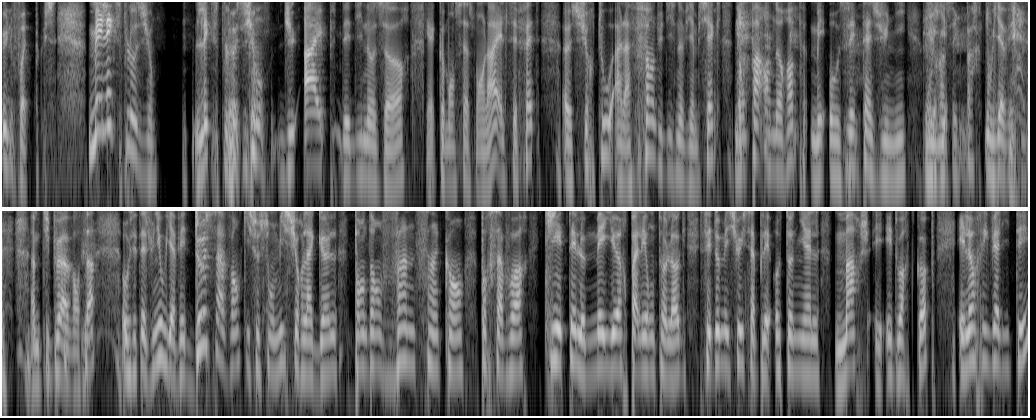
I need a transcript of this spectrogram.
une fois de plus. Mais l'explosion L'explosion du hype des dinosaures qui a commencé à ce moment-là, elle s'est faite euh, surtout à la fin du 19e siècle, non pas en Europe, mais aux États-Unis, y- Jurassic Park. où il y avait un petit peu avant ça, aux États-Unis, où il y avait deux savants qui se sont mis sur la gueule pendant 25 ans pour savoir qui était le meilleur paléontologue. Ces deux messieurs, ils s'appelaient Othoniel Marsh et Edward Kopp, et leur rivalité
